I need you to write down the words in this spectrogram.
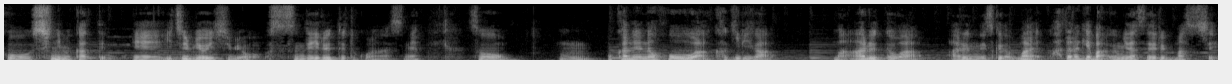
こう、死に向かって、えー、1秒1秒進んでいるっていうところなんですね。そう、うん、お金の方は限りが、まあ、あるとはあるんですけど、まあ、働けば生み出せますし、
